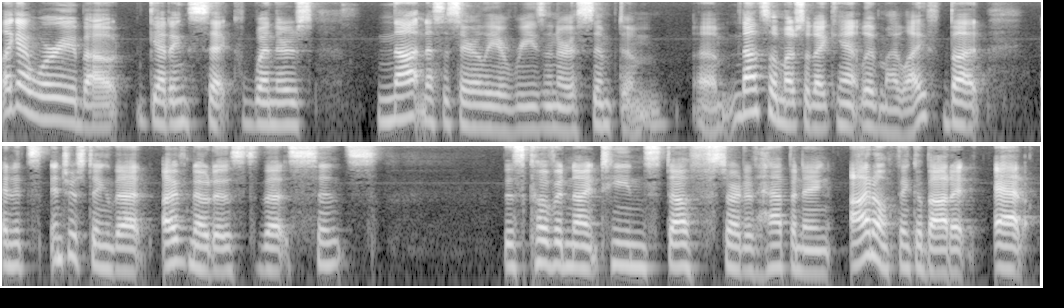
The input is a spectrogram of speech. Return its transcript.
like, I worry about getting sick when there's not necessarily a reason or a symptom. Um, not so much that I can't live my life, but and it's interesting that I've noticed that since this COVID 19 stuff started happening, I don't think about it at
